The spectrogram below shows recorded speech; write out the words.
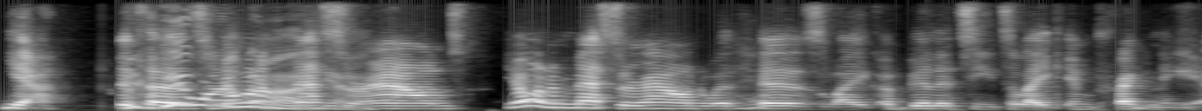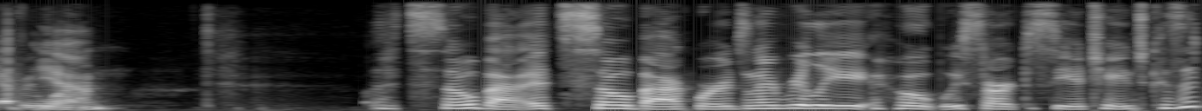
yeah because you, you, don't want to mess yeah. around you don't want to mess around with his like ability to like impregnate everyone yeah. it's so bad it's so backwards and i really hope we start to see a change because it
